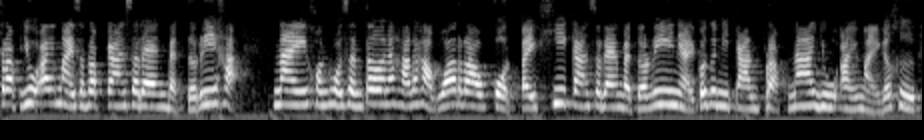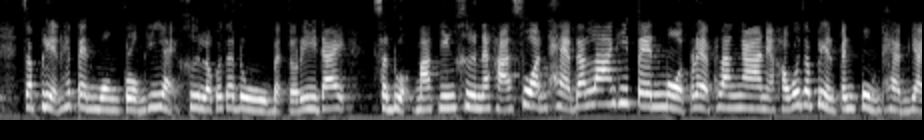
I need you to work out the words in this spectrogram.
ปรับ UI ใหม่สำหรับการแสดงแบตเตอรี่ค่ะ ใน Control Center นะคะ ถ้าหากว่าเรากดไปที่การแสดงแบตเตอรี่เนี่ย ก็จะมีการปรับหน้า UI ใหม่ก็คือ จะเปลี่ยนให้เป็นวงกลมที่ใหญ่ขึ้น แล้วก็จะดูแบตเตอรี่ได้สะดวกมากยิ่งขึ้นนะคะ ส่วนแถบด้านล่างที่เป็นโหมดประหยัดพลังงานเนี่ยเขาก็จะเปลี่ยนเป็นปุ่มแถบใหญ่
